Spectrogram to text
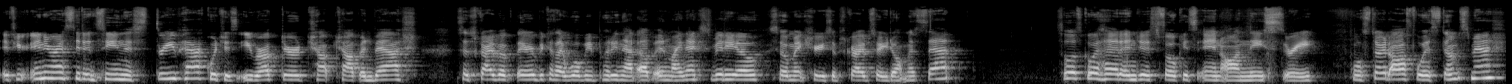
If you're interested in seeing this 3-pack, which is Eruptor, Chop Chop, and Bash, subscribe up there because I will be putting that up in my next video. So make sure you subscribe so you don't miss that. So let's go ahead and just focus in on these three. We'll start off with Stump Smash.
